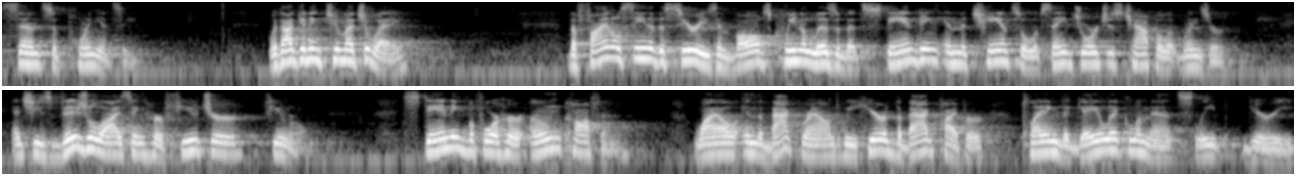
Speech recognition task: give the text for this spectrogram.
sense of poignancy. Without giving too much away, the final scene of the series involves Queen Elizabeth standing in the chancel of St. George's Chapel at Windsor, and she's visualizing her future funeral, standing before her own coffin, while in the background we hear the bagpiper playing the Gaelic lament, Sleep, Dearie,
